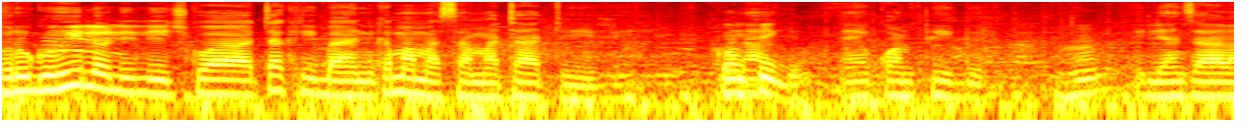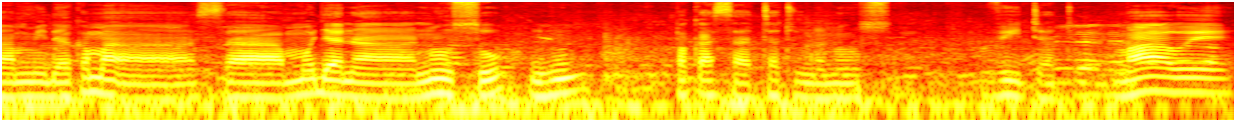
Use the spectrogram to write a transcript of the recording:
Vurugu hilo lilichukua takriban kama masaa matatu hivi. Kwa Na- mpigo? Eh, kwa mpigo. Ilianza mida kama saa moja na nusu mpaka saa tatu na nusu vita tu, mawe,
